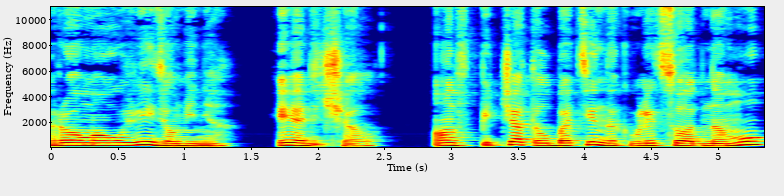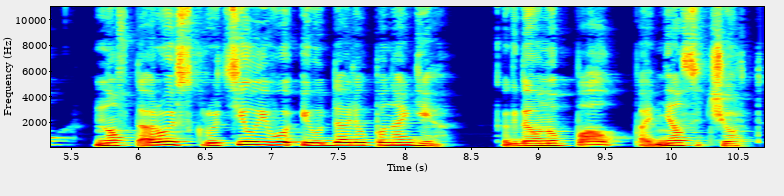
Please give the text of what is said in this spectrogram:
Рома увидел меня и одичал. Он впечатал ботинок в лицо одному, но второй скрутил его и ударил по ноге. Когда он упал, поднялся черт.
